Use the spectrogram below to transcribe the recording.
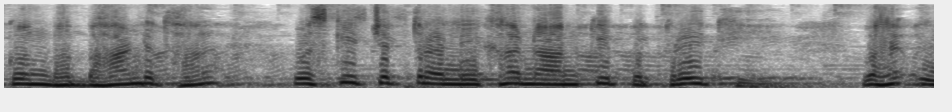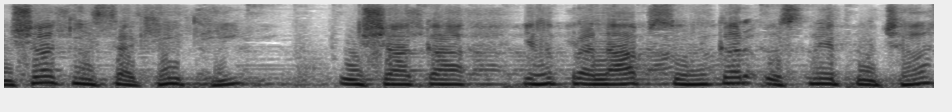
कुंभभांड था। उसकी चित्रलेखा नाम की पुत्री थी। वह उषा की सखी थी। उषा का यह प्रलाप सुनकर उसने पूछा,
